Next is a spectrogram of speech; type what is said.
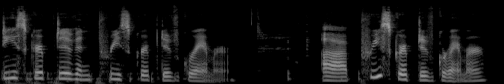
descriptive and prescriptive grammar. Uh, prescriptive grammar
